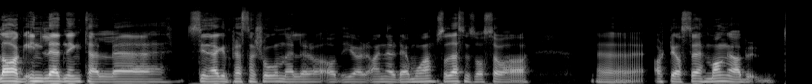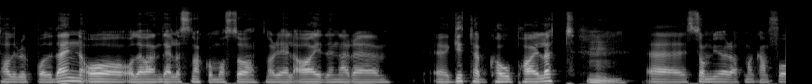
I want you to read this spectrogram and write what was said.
lage innledning til uh, sin egen presentasjon eller å, å gjøre andre demoer. Så det syns jeg også var uh, artig å se. Mange har tatt i bruk både den, og, og, det var en del å snakke om også når det gjelder AI, den der uh, GitHub Co-pilot, mm. som gjør at man kan få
